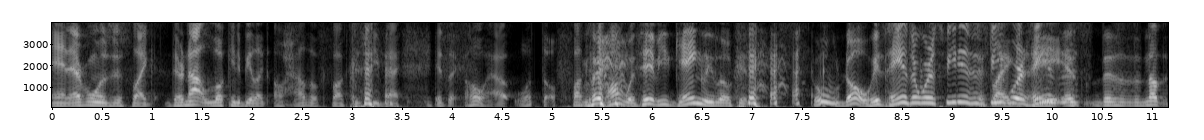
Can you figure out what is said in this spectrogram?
And everyone's just like they're not looking to be like, oh, how the fuck did she back? it's like, oh, how, what the fuck is wrong with him? He's gangly looking. oh no, his hands are where his feet is. His It's feet like where his they- hands it's, is. this is another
